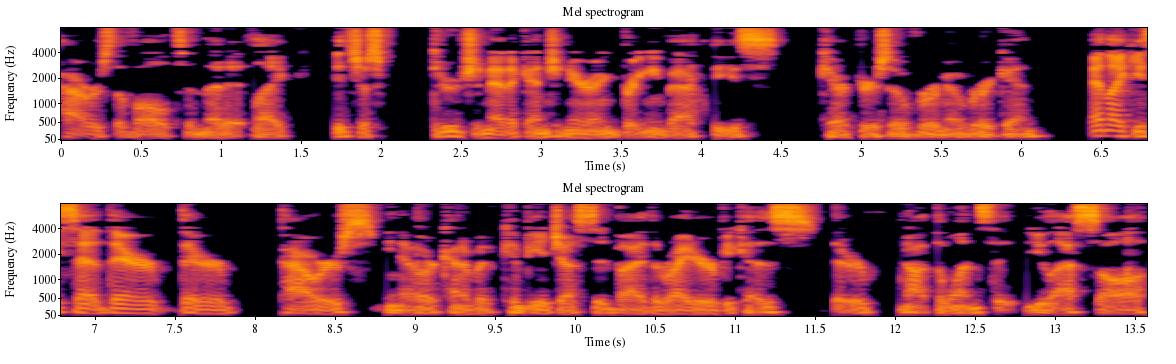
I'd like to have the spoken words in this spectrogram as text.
powers the vault and that it like, it's just through genetic engineering bringing back these characters over and over again. And like you said, their, their powers, you know, are kind of a, can be adjusted by the writer because they're not the ones that you last saw.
